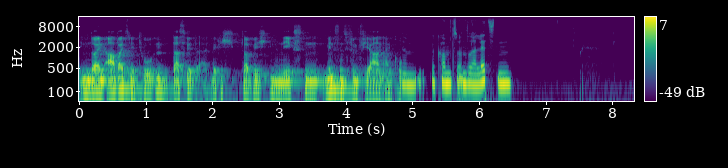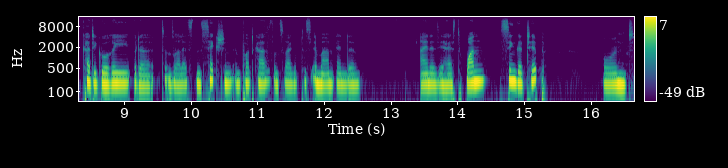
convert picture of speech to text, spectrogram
in neuen Arbeitsmethoden, das wird wirklich, glaube ich, in den nächsten mindestens fünf Jahren ein großes. Ähm, wir kommen zu unserer letzten Kategorie oder zu unserer letzten Section im Podcast. Und zwar gibt es immer am Ende eine, sie heißt One Single Tip. Und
